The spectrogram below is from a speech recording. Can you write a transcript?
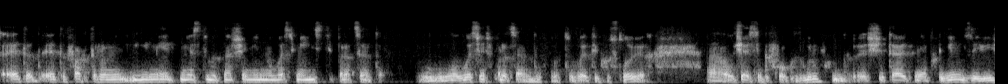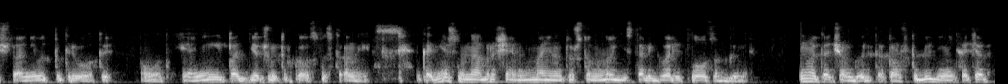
этот, этот фактор он имеет место в отношении ну, 80%. 80% вот в этих условиях а, участников фокус-групп считают необходимым заявить, что они вот патриоты, вот, и они поддерживают руководство страны. Конечно, мы обращаем внимание на то, что многие стали говорить лозунгами. Ну, это о чем говорит? О том, что люди не хотят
